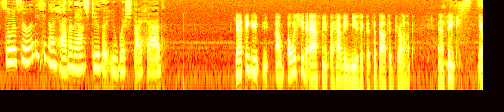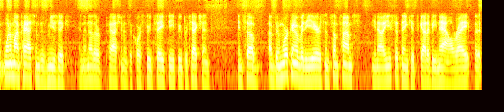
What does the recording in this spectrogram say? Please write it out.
So, is there anything I haven't asked you that you wished I had? Yeah, I think you, I, I wish you'd ask me if I have any music that's about to drop. And I think you know, one of my passions is music, and another passion is, of course, food safety, food protection. And so I've, I've been working over the years, and sometimes, you know, I used to think it's got to be now, right? But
